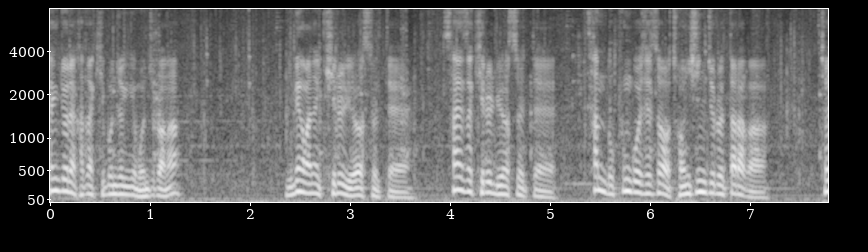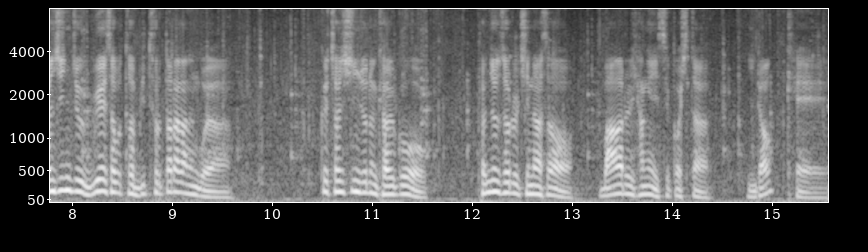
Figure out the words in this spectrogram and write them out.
생존의 가장 기본적인 게 뭔 줄 아나? 니네가 만약 길을 잃었을 때 산에서 길을 잃었을 때 산 높은 곳에서 전신주를 따라가. 전신주 위에서부터 밑으로 따라가는 거야. 그 전신주는 결국 변전소를 지나서 마을을 향해 있을 것이다. 이렇게.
